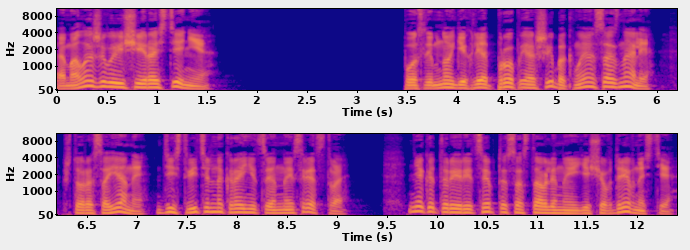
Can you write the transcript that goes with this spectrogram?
Омолаживающие растения. После многих лет проб и ошибок мы осознали, что рассаяны действительно крайне ценные средства. Некоторые рецепты, составленные еще в древности,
